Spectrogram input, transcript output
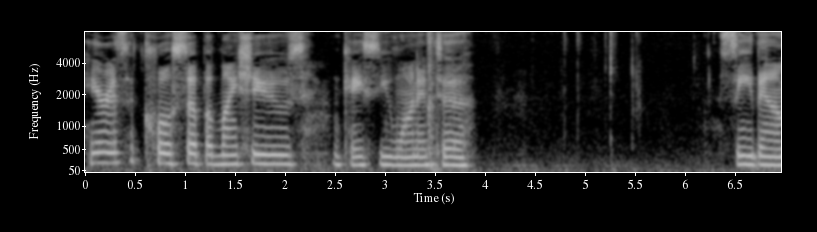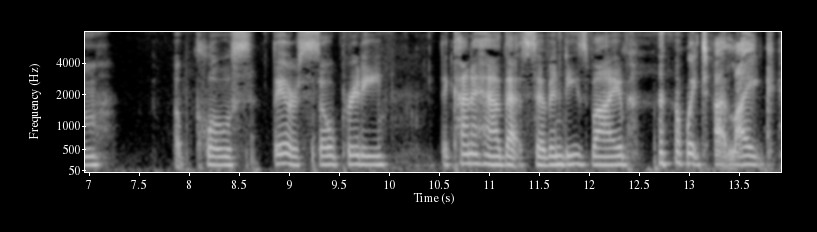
Here is a close-up of my shoes in case you wanted to see them up close. They are so pretty. They kind of have that 70s vibe, which I like.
